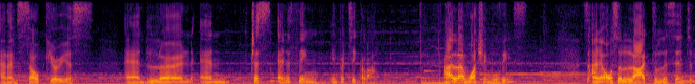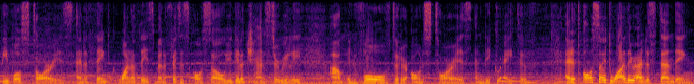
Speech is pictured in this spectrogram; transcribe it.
and I'm so curious and learn and just anything in particular. I love watching movies and I also like to listen to people's stories and I think one of these benefits is also you get a chance to really um, involve to their own stories and be creative. And it also it wider your understanding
